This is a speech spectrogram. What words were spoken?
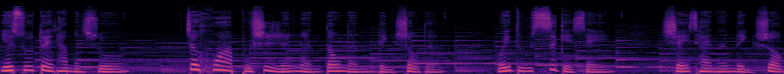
耶稣对他们说：“这话不是人人都能领受的，唯独赐给谁，谁才能领受。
